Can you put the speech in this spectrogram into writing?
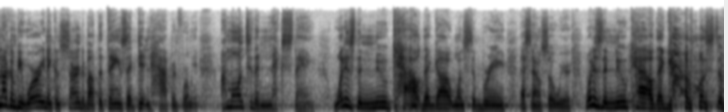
not gonna be worried and concerned about the things that didn't happen for me. I'm on to the next thing. What is the new cow that God wants to bring? That sounds so weird. What is the new cow that God wants to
